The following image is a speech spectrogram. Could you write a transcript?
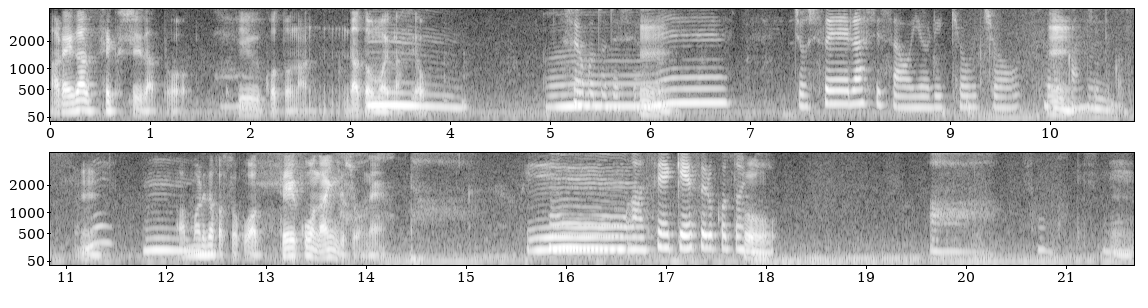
あれがセクシーだということなんだと思いますよ。そういうことですようね、女性らしさをより強調する感じってことですよね、うん。あんまりだからそこは抵抗ないんでしょうね。へうん。えあ整形することに。そああそうなんですう。うね、ん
